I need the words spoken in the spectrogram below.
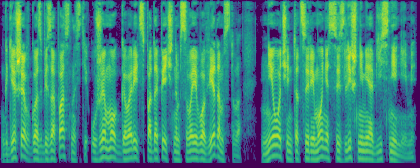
где шеф госбезопасности уже мог говорить с подопечным своего ведомства, не очень-то церемонясь с излишними объяснениями.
